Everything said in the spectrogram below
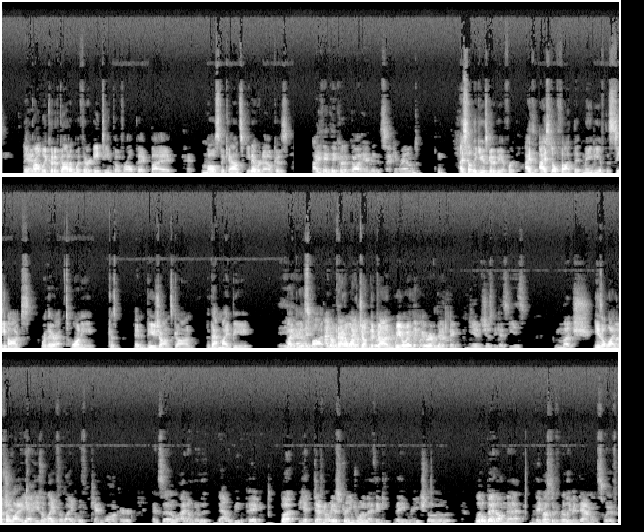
they Okay. probably could have got him with their 18th overall pick by most accounts. You never know because I think they could have got him in the second round. I still think he was going to be a first. I I still thought that maybe if the Seahawks were there at 20 because and Bijan's gone, that that might be Might be a I- spot. I, don't. And I don't wanna jump the were gun. ever- We I always- don't think we were ever going to pick Gibbs just because he's much. he's a like much- for like. Yeah, he's a like for like with Ken Walker, and so I don't know that that would be the pick. But yeah, definitely a strange one. I think they reached a little bit on that. They must have really been down on Swift,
